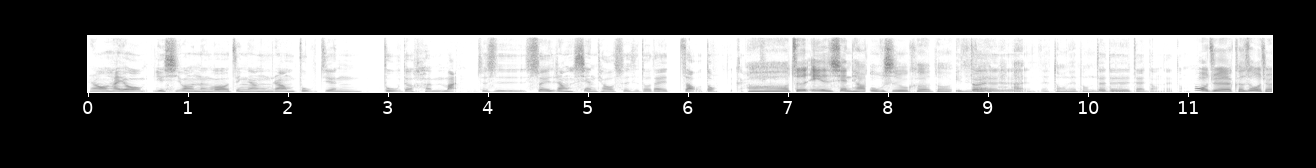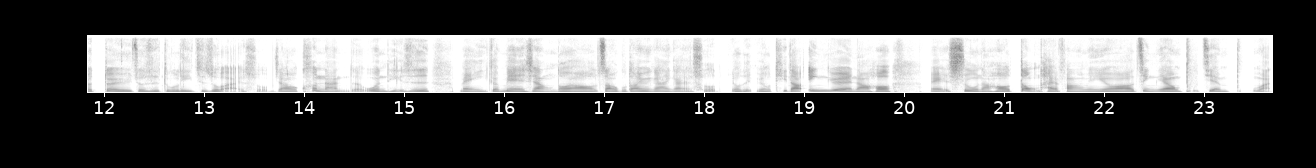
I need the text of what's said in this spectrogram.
然后还有也希望能够尽量让补间补的很满，就是随让线条随时都在躁动的感觉。哦，就是一直线条无时无刻都一直在对对对在在动在动。对对对，在动在动。那我觉得，可是我觉得对于就是独立制作来说，比较困难的问题是每一个面向都要照顾到，因为刚才刚才说有的有提到音乐，然后美术，然后动态方面又要尽量补间补满。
